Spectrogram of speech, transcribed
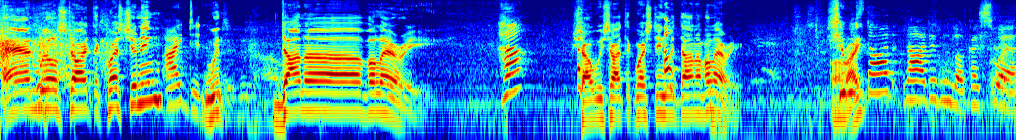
And we'll start the questioning I didn't. with Dana Valery. Huh? Shall we start the questioning with Dana Valery? All Should we start? No, I didn't look, I swear.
